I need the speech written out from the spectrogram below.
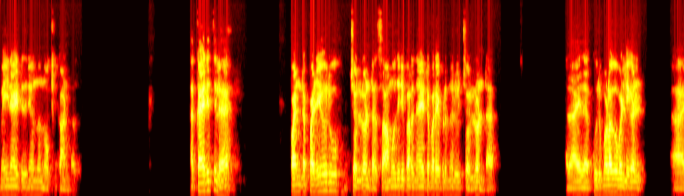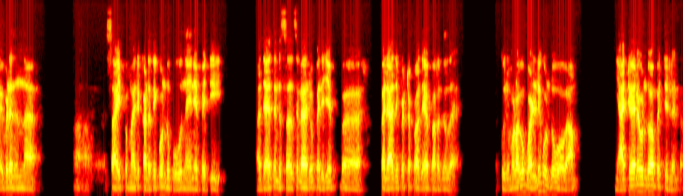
മെയിനായിട്ട് ഇതിനെ ഒന്ന് നോക്കിക്കാണേണ്ടത് അക്കാര്യത്തിൽ പണ്ട് പഴയൊരു ചൊല്ലുണ്ട് സാമൂതിരി പറഞ്ഞതായിട്ട് പറയപ്പെടുന്ന ഒരു ചൊല്ലുണ്ട്. അതായത് കുരുമുളക് വള്ളികൾ ഇവിടെ നിന്ന് സായിപ്പന്മാർ കടത്തിക്കൊണ്ട് പോകുന്നതിനെ പറ്റി അദ്ദേഹത്തിന്റെ സദസ്സിൽ ആരോ പരിചയ പരാതിപ്പെട്ടപ്പോൾ അദ്ദേഹം പറഞ്ഞത് കുരുമുളക് വള്ളി കൊണ്ടുപോകാം. ഞാറ്റുവേല കൊണ്ടുപോകാൻ പറ്റില്ലല്ലോ.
